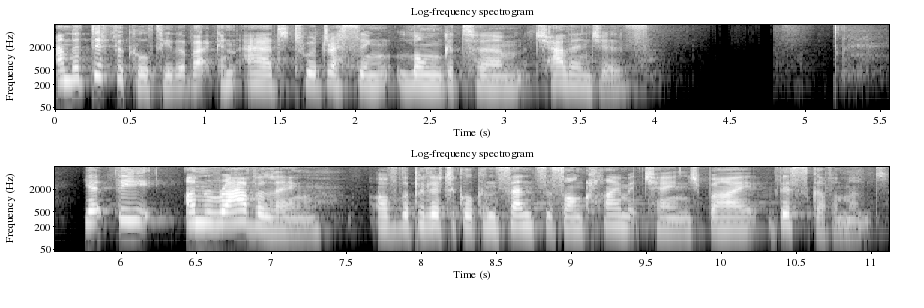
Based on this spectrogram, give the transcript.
and the difficulty that that can add to addressing longer term challenges. Yet the unraveling of the political consensus on climate change by this government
